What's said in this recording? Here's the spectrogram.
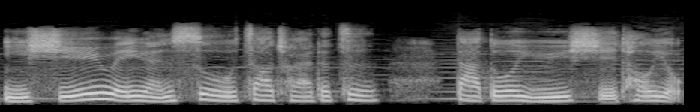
以石为元素造出来的字，大多与石头有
